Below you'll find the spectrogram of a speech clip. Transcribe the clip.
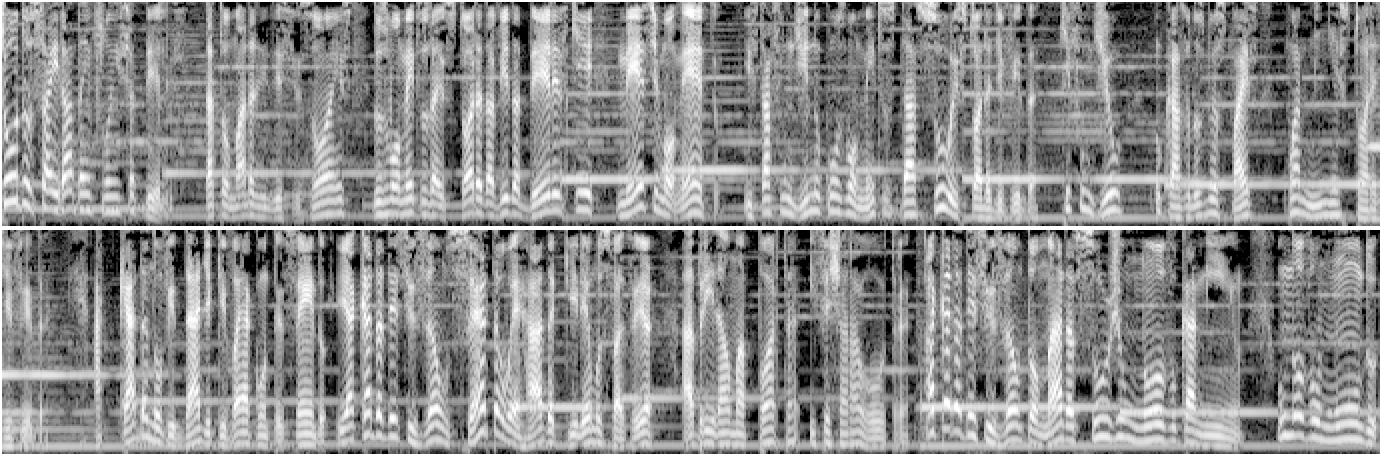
Tudo sairá da influência deles, da tomada de decisões, dos momentos da história da vida deles que, neste momento, está fundindo com os momentos da sua história de vida, que fundiu, no caso dos meus pais, com a minha história de vida. A cada novidade que vai acontecendo e a cada decisão certa ou errada que iremos fazer, abrirá uma porta e fechará outra. A cada decisão tomada surge um novo caminho, um novo mundo,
